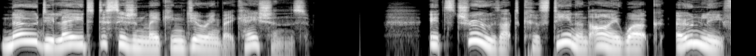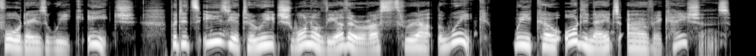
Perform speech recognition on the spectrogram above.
No delayed decision making during vacations. It's true that Christine and I work only four days a week each, but it's easier to reach one or the other of us throughout the week. We coordinate our vacations.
